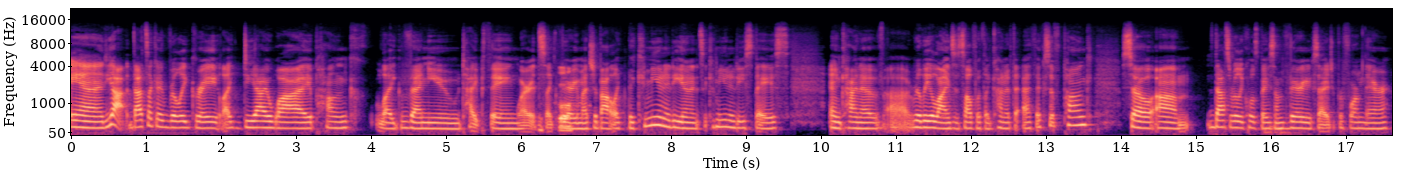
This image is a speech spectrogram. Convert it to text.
and yeah, that's like a really great like DIY punk like venue type thing where it's like Cool. very much about like the community and it's a community space and kind of uh, really aligns itself with like kind of the ethics of punk. So um that's a really cool space. I'm very excited to perform there.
